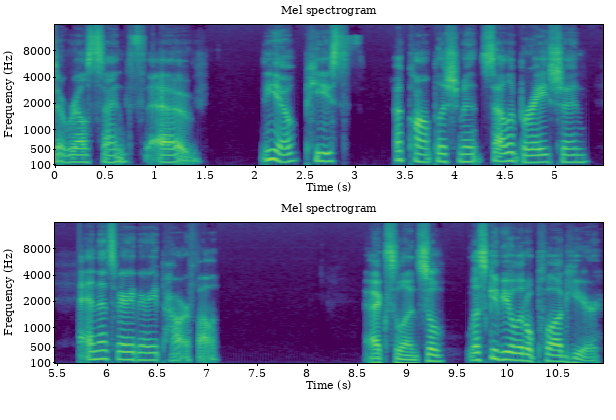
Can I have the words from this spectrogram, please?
a real sense of, you know, peace, accomplishment, celebration. And that's very, very powerful. Excellent. So let's give you a little plug here.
